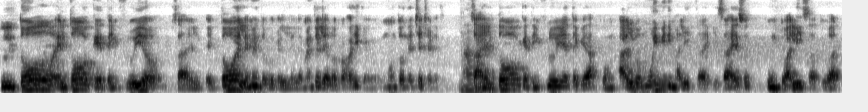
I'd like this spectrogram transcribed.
el todo, el todo que te influyó, o sea, el, el todo elemento, porque el elemento del Diablo Rojo es un montón de chécheres. Ajá. O sea, el todo que te influye, te quedas con algo muy minimalista y quizás eso puntualiza tu arte.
